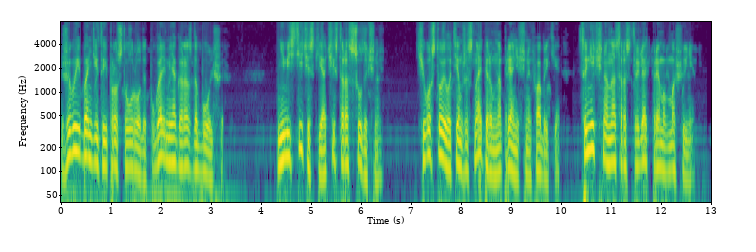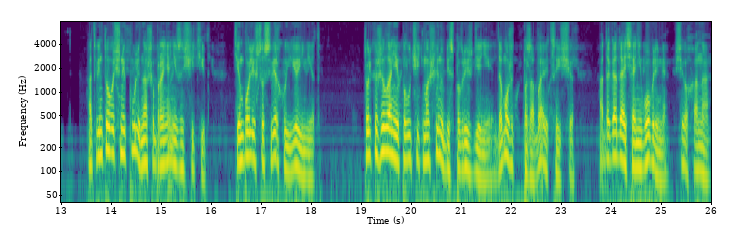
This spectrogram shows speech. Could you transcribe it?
Живые бандиты и просто уроды пугали меня гораздо больше. Не мистически, а чисто рассудочно. Чего стоило тем же снайперам на пряничной фабрике цинично нас расстрелять прямо в машине. От винтовочной пули наша броня не защитит, тем более, что сверху ее и нет. Только желание получить машину без повреждений, да может позабавиться еще. А догадайся они вовремя, все хана.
